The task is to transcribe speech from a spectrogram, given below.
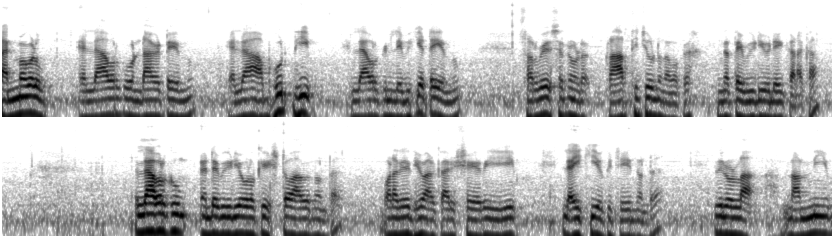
നന്മകളും എല്ലാവർക്കും ഉണ്ടാകട്ടെ എന്നും എല്ലാ അഭൂർത്തിയും എല്ലാവർക്കും ലഭിക്കട്ടെ എന്നും സർവേശ്വരനോട് പ്രാർത്ഥിച്ചുകൊണ്ട് നമുക്ക് ഇന്നത്തെ വീഡിയോയിലേക്ക് കടക്കാം. എല്ലാവർക്കും എന്റെ വീഡിയോകളൊക്കെ ഇഷ്ടമാകുന്നുണ്ട്. വളരെയധികം ആൾക്കാർ ഷെയർ ചെയ്യുകയും ലൈക്ക് ചെയ്യുകയൊക്കെ ചെയ്യുന്നുണ്ട്. ഇതിലുള്ള നന്ദിയും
